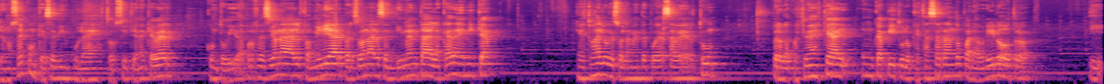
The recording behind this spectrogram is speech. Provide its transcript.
Yo no sé con qué se vincula esto, si tiene que ver con tu vida profesional, familiar, personal, sentimental, académica. Esto es algo que solamente puedes saber tú. Pero la cuestión es que hay un capítulo que está cerrando para abrir otro y,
